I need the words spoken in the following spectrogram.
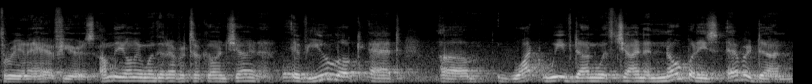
three and a half years. I'm the only one that ever took on China. If you look at um, what we've done with China, nobody's ever done.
